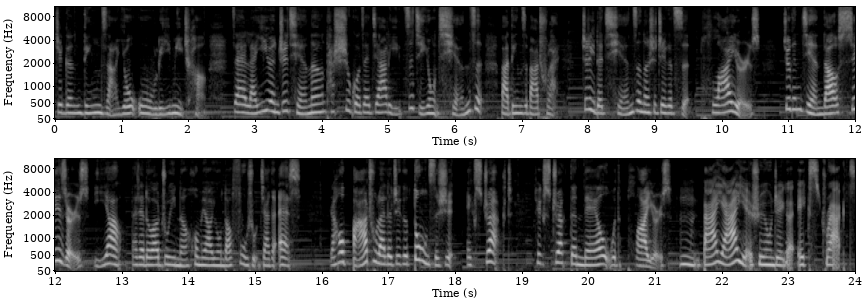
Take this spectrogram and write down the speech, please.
这根钉子啊有五厘米长，在来医院之前呢，她试过在家里自己用钳子把钉子拔出来。这里的钳子呢是这个词 pliers，就跟剪刀 scissors 一样，大家都要注意呢，后面要用到复数加个 s。 然后拔出来的这个动词是 extract。To extract the nail with pliers. 嗯，拔牙也是用这个 extract.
